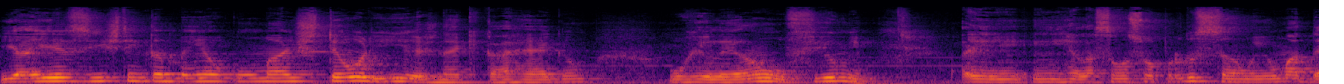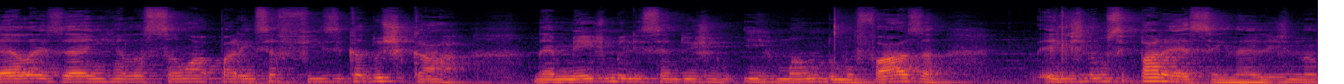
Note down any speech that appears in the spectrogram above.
E aí existem também algumas teorias, né, que carregam o Rei Leão, o filme, em, em, relação à sua produção. E uma delas é em relação à aparência física do Scar. Né? Mesmo ele sendo irmão do Mufasa, eles não se parecem, né? Eles não,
